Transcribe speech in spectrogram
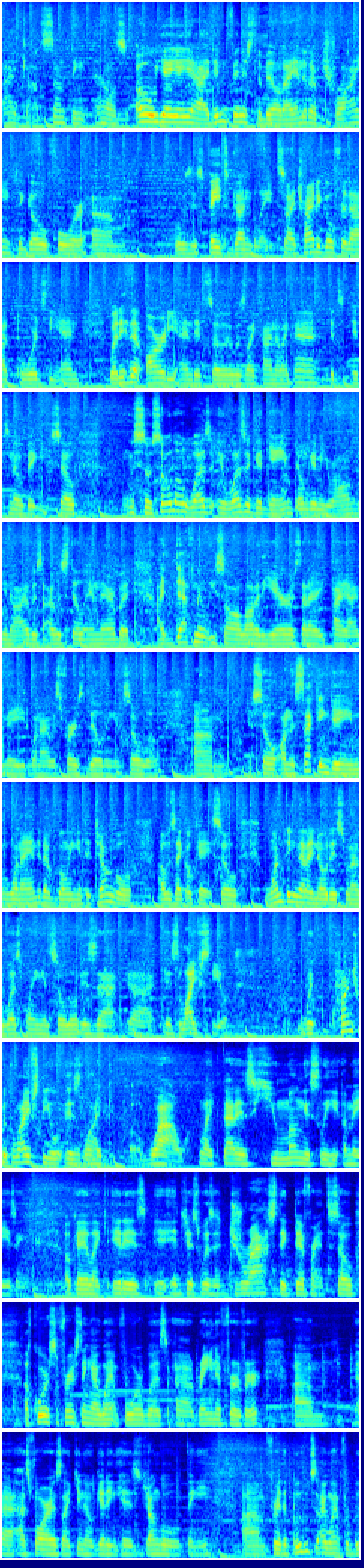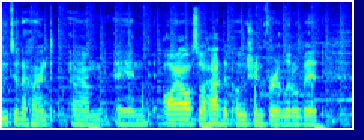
I got something else. Oh yeah, yeah, yeah. I didn't finish the build. I ended up trying to go for um, what was this? Fate's Gunblade. So I tried to go for that towards the end, but it had already ended, so it was like kind of like, eh, it's it's no biggie. So so solo was it was a good game don't get me wrong you know i was i was still in there but i definitely saw a lot of the errors that i i, I made when i was first building in solo. Um, so on the second game when i ended up going into jungle i was like okay so one thing that i noticed when i was playing in solo is that uh, is life steal with crunch with life steal is like wow like that is humongously amazing okay? Like it is it, it, just was a drastic difference. So of course the first thing i went for was uh, Reign of Fervor um, uh, as far as like you know getting his jungle thingy. Um, for the boots i went for boots of the hunt um, and i also had the potion for a little bit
